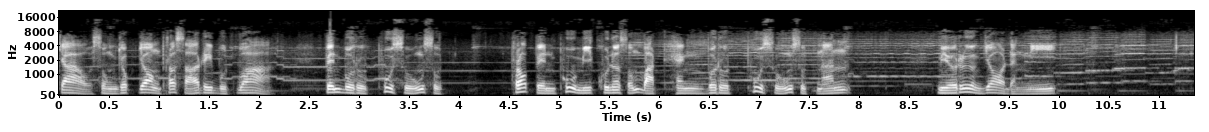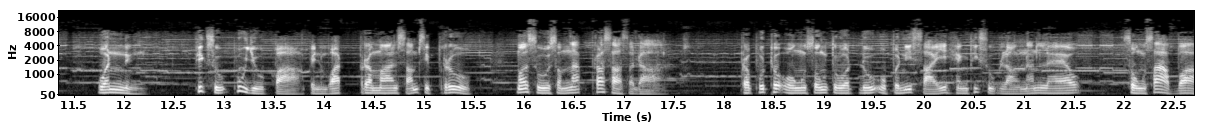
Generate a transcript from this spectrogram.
เจ้าทรงยกย่องพระสารีบุตรว่า เป็นบุรุษผู้สูงสุด เพราะเป็นผู้มีคุณสมบัติแห่งบุรุษผู้สูงสุดนั้น มีเรื่องย่อดังนี้ วันหนึ่ง ภิกษุผู้อยู่ป่าเป็นวัดประมาณ 30 รูป มาสู่สำนักพระศาสดา พระพุทธองค์ทรงตรวจดูอุปนิสัยแห่งภิกษุเหล่านั้นแล้ว ทรงทราบว่า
